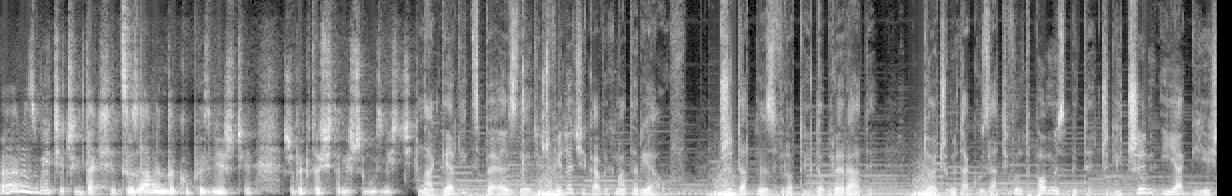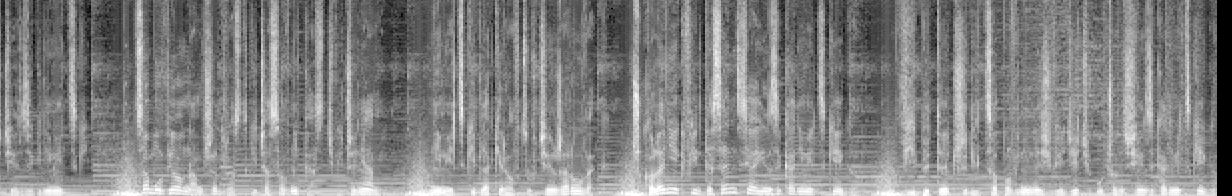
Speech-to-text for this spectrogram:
A rozumiecie, czyli tak się zusammen do kupy zmierzcie, żeby ktoś tam jeszcze mógł zmieścić. Na gerlitz.pl znajdziesz wiele ciekawych materiałów, przydatne zwroty i dobre rady. Deutsche mit Akkusativ und Pommes bitte, czyli czym i jak jeść język niemiecki. Co mówią nam przedrostki czasownika z ćwiczeniami. Niemiecki dla kierowców ciężarówek. Szkolenie kwintesencja języka niemieckiego. Wie bitte, czyli co powinieneś wiedzieć ucząc się języka niemieckiego.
